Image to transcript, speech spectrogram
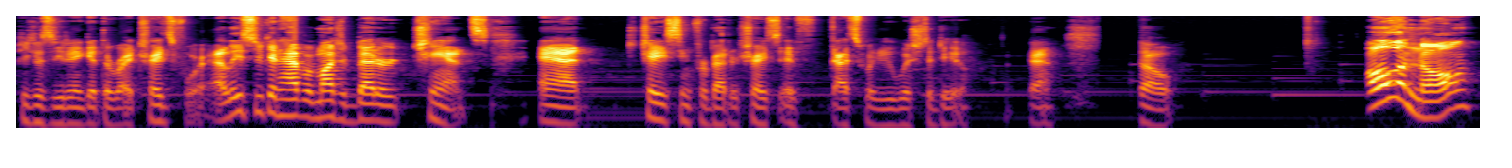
because you didn't get the right trades for it. At least you can have a much better chance at chasing for better trades if that's what you wish to do. Okay, so all in all,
